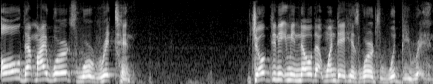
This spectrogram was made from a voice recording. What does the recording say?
Oh, that my words were written. Job didn't even know that one day his words would be written.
